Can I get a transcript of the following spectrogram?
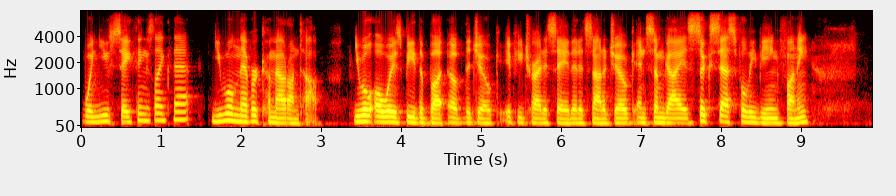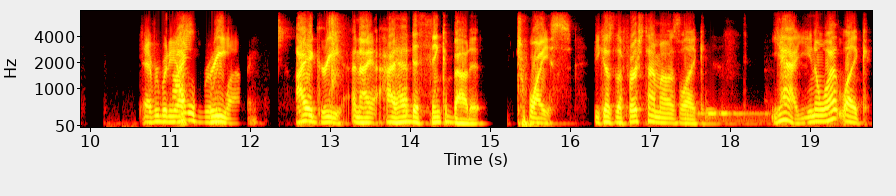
when you say things like that, you will never come out on top. You will always be the butt of the joke if you try to say that it's not a joke and some guy is successfully being funny. Everybody I else is really agree. laughing. I agree, and I I had to think about it twice because the first time I was like, yeah, you know what? Like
